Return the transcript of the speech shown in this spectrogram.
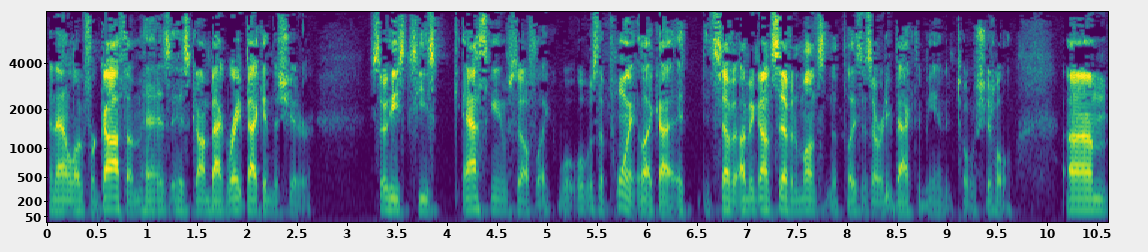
an analog for Gotham, has has gone back right back in the shitter. So he's he's asking himself like, what, what was the point? Like, I it's seven, I've been gone seven months and the place is already back to being a total shithole. Um,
